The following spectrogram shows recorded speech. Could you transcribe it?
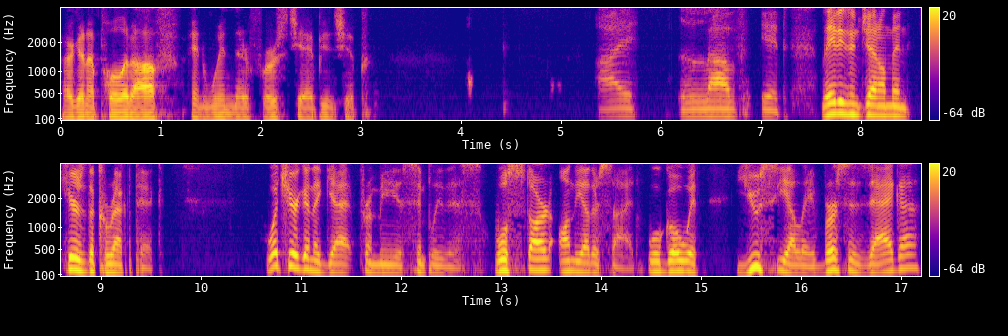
are going to pull it off and win their first championship. I love it. Ladies and gentlemen, here's the correct pick. What you're going to get from me is simply this. We'll start on the other side. We'll go with UCLA versus Zaga.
